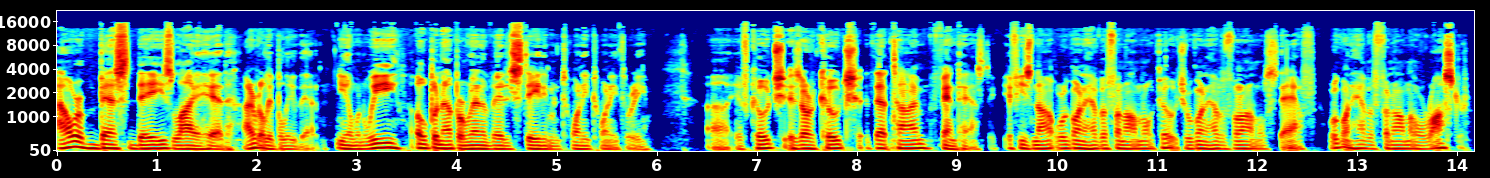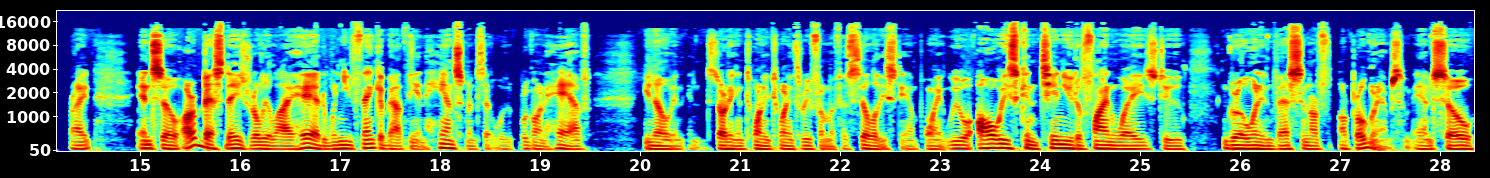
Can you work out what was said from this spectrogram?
our best days lie ahead. I really believe that. You know, when we open up a renovated stadium in 2023, uh, if coach is our coach at that time, fantastic. If he's not, we're going to have a phenomenal coach. We're going to have a phenomenal staff. We're going to have a phenomenal roster, right? And so our best days really lie ahead when you think about the enhancements that we, we're going to have. You know, in, in starting in 2023 from a facility standpoint, we will always continue to find ways to grow and invest in our, our programs. And so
